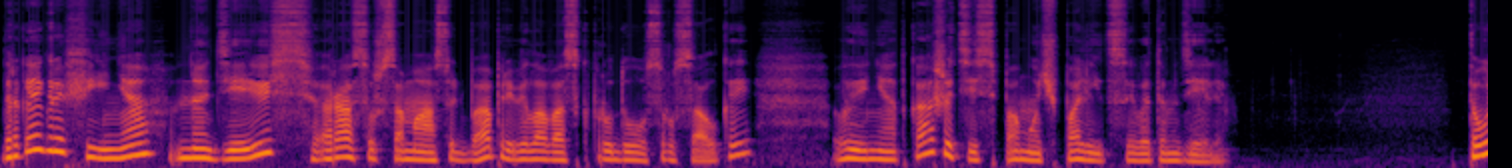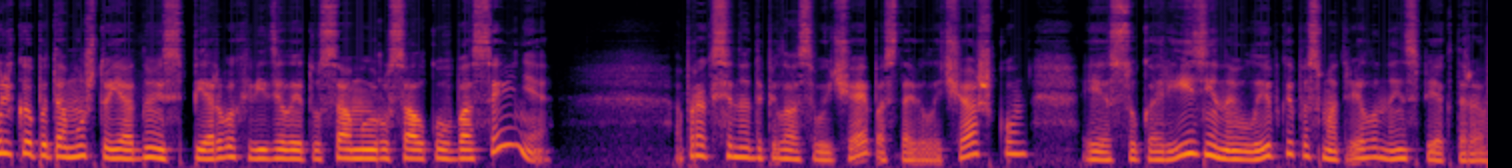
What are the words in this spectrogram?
Дорогая графиня, надеюсь, раз уж сама судьба привела вас к пруду с русалкой, вы не откажетесь помочь полиции в этом деле?» «Только потому, что я одной из первых видела эту самую русалку в бассейне?» Апраксина допила свой чай, поставила чашку и с укоризненной улыбкой посмотрела на инспектора.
